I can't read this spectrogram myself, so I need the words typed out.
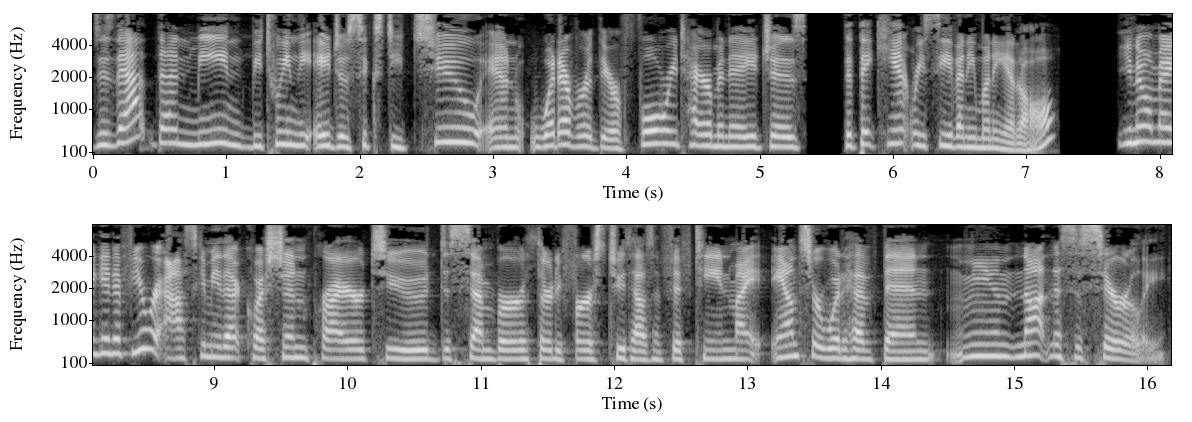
does that then mean between the age of 62 and whatever their full retirement age is that they can't receive any money at all? You know, Megan, if you were asking me that question prior to December 31st, 2015, my answer would have been mm, not necessarily.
